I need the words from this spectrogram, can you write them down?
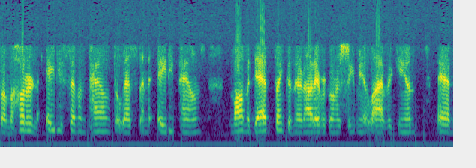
from 187 pounds to less than 80 pounds. Mom and Dad thinking they're not ever going to see me alive again. And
